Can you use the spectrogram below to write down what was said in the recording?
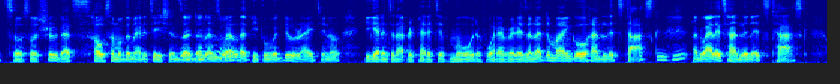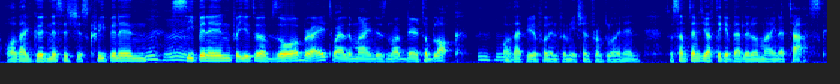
it's so so true that's how some of the meditations are mm-hmm. done as well mm-hmm. that people would do right you know you get into that repetitive mode of whatever it is and let the mind go handle its task mm-hmm. and while it's handling its task all that goodness is just creeping in mm-hmm. seeping in for you to absorb right while the mind is not there to block all mm-hmm. that beautiful information from flowing in so sometimes you have to give that little mind a task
